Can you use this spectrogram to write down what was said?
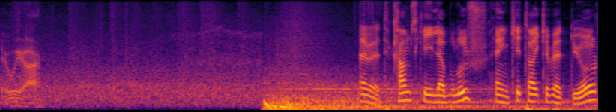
Here we are. Evet, Kamski ile buluş, Hank'i takip et diyor.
